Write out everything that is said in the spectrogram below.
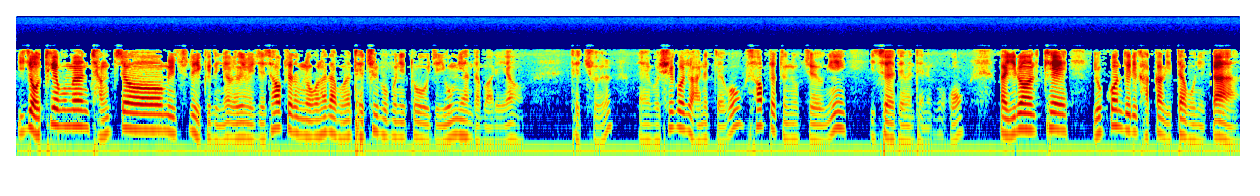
이게 어떻게 보면 장점일 수도 있거든요. 왜냐면 이제 사업자 등록을 하다 보면 대출 부분이 또 이제 용이한단 말이에요. 대출 네, 뭐 실거주 안 해도 되고 사업자 등록증이 있어야 되면 되는 거고. 그러니까 이렇게 요건들이 각각 있다 보니까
